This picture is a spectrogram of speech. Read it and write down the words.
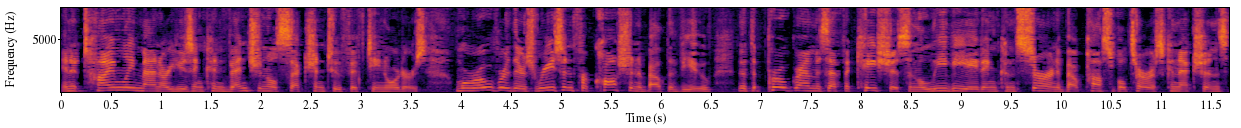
in a timely manner using conventional Section 215 orders. Moreover, there's reason for caution about the view that the program is efficacious in alleviating concern about possible terrorist connections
